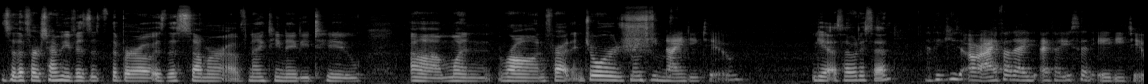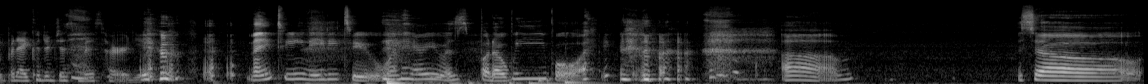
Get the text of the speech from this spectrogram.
And so the first time he visits the burrow is the summer of nineteen eighty two. Um, when Ron, Fred, and George. 1992. Yeah, is that what I said? I think you. Oh, I thought I. I thought you said 82, but I could have just misheard you. 1982 when Harry was but a wee boy. um so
